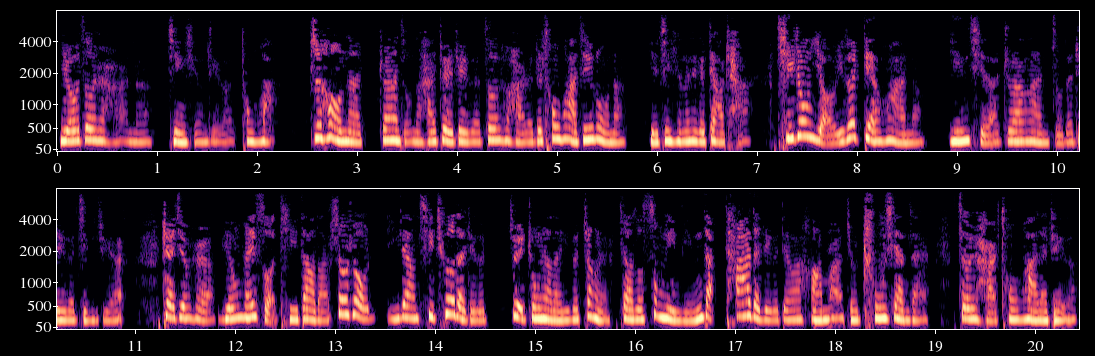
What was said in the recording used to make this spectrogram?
由邹海呢进行这个通话。之后呢，专案组呢还对这个邹海的这通话记录呢也进行了这个调查，其中有一个电话呢。引起了专案组的这个警觉，这就是刘梅所提到的收受一辆汽车的这个最重要的一个证人，叫做宋立明的，他的这个电话号码就出现在邹玉海通话的这个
